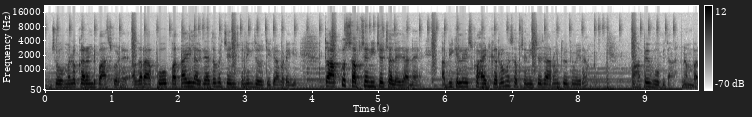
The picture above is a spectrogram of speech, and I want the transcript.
जो मतलब करंट पासवर्ड है, अगर आपको पता ही लग जाए तो फिर चेंज करने की ज़रूरत क्या पड़ेगी? तो आपको सबसे नीचे चले जाना है। अभी के लिए इसको हाइड कर रहा हूँ, मैं सबसे नीचे जा रहा हूँ, क्योंकि मेरा वहाँ पे वो भी था नंबर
